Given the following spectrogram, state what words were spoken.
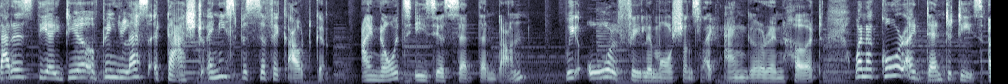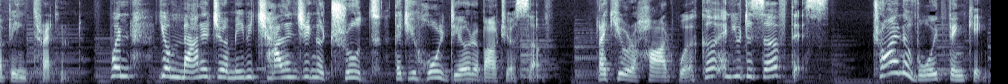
That is the idea of being less attached to any specific outcome. I know it's easier said than done. We all feel emotions like anger and hurt when our core identities are being threatened. When your manager may be challenging a truth that you hold dear about yourself, like you're a hard worker and you deserve this. Try and avoid thinking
